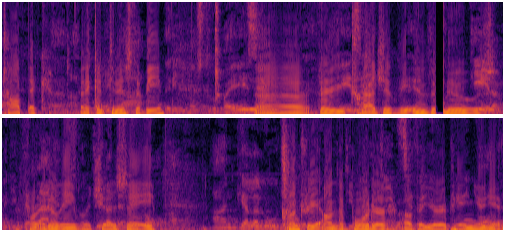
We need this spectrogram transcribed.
topic, eh, and it continues to be attualità per il nostro paese, uh, very tragically in the news for Italy, which is a dell'Europa, anche alla luce country on the border of the European Union.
